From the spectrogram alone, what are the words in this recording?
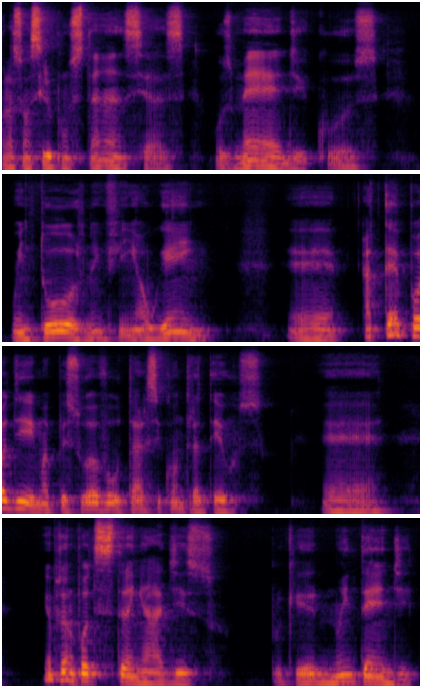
com relação às circunstâncias, os médicos, o entorno, enfim, alguém. É, até pode uma pessoa voltar-se contra Deus. É, e a pessoa não pode se estranhar disso, porque não entende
